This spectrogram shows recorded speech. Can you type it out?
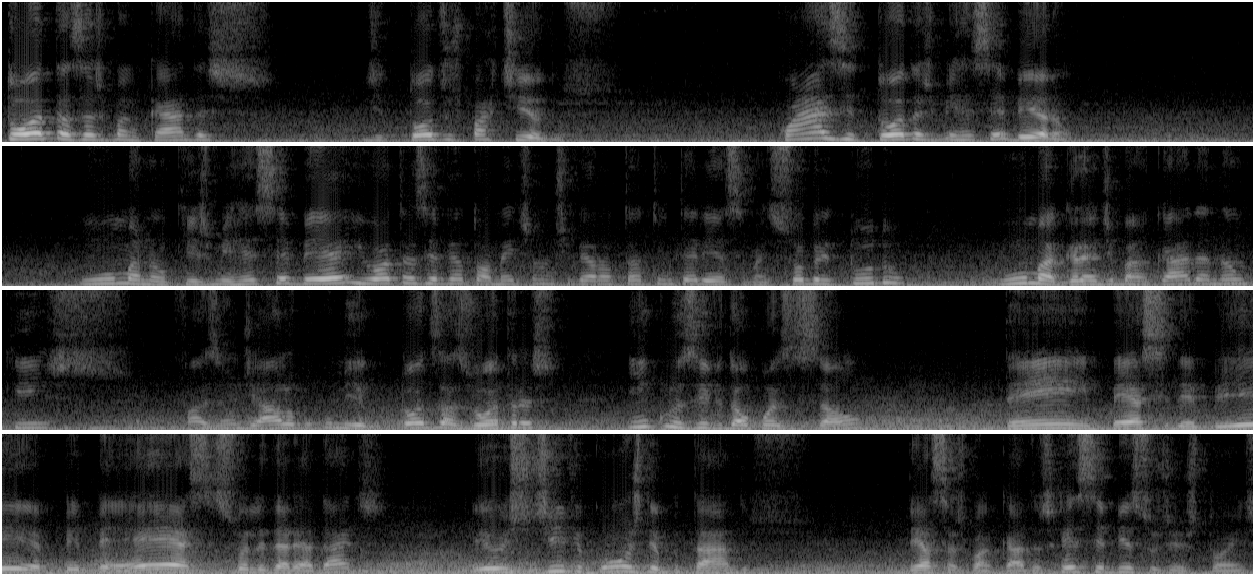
todas as bancadas de todos os partidos. Quase todas me receberam. Uma não quis me receber e outras eventualmente não tiveram tanto interesse, mas sobretudo uma grande bancada não quis fazer um diálogo comigo. Todas as outras, inclusive da oposição, tem PSDB, PPS, Solidariedade. Eu estive com os deputados dessas bancadas, recebi sugestões,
